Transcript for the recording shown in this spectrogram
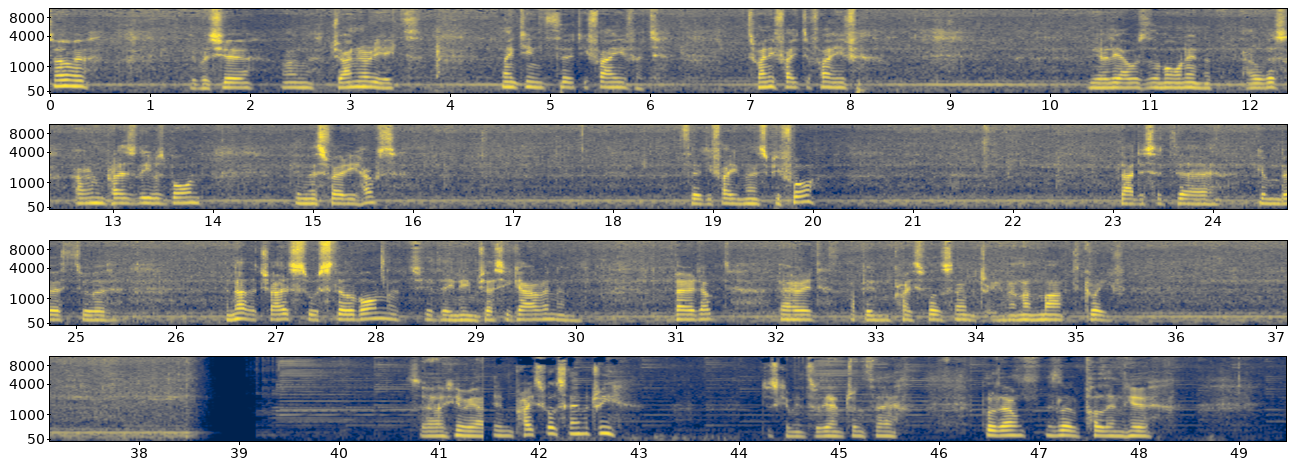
So it was here on January 8th, 1935 at 25 to 5 the early hours of the morning that Elvis Aaron Presley was born in this very house. 35 minutes before Gladys had uh, given birth to a, another child who was stillborn they named Jesse Garon and buried out buried up in Priceville Cemetery in an unmarked grave So here we are in Priceville Cemetery. Just coming through the entrance there. Pull down, there's a little pull in here.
